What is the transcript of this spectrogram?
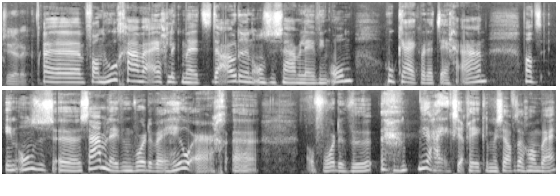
Tuurlijk. Eh, van hoe gaan we eigenlijk met de ouderen in onze samenleving om? Hoe kijken we daar tegenaan? Want in onze samenleving worden we heel erg. Of worden we, ja, ik zeg reken mezelf daar gewoon bij.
